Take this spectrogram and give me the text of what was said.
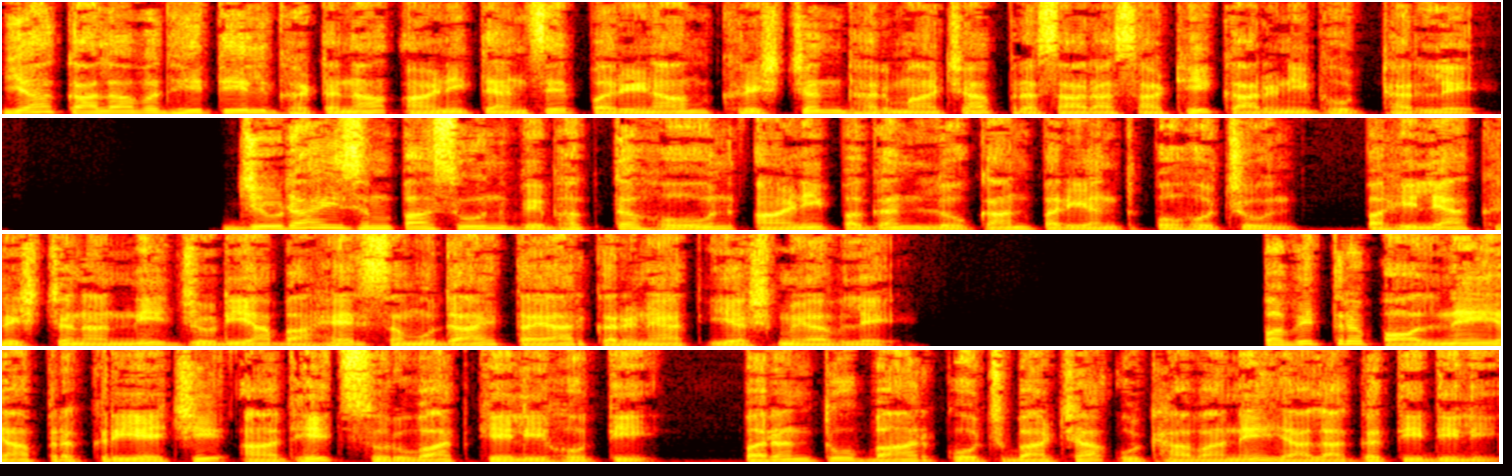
या कालावधीतील घटना आणि त्यांचे परिणाम ख्रिश्चन धर्माच्या प्रसारासाठी कारणीभूत ठरले. ज्युडाइझमपासून विभक्त होऊन आणि पगन लोकांपर्यंत पोहोचून पहिल्या ख्रिश्चनांनी जुडियाबाहेर समुदाय तयार करण्यात यश मिळवले. पवित्र पॉलने या प्रक्रियेची आधीच सुरुवात केली होती परंतु बार कोचबाच्या उठावाने याला गती दिली.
